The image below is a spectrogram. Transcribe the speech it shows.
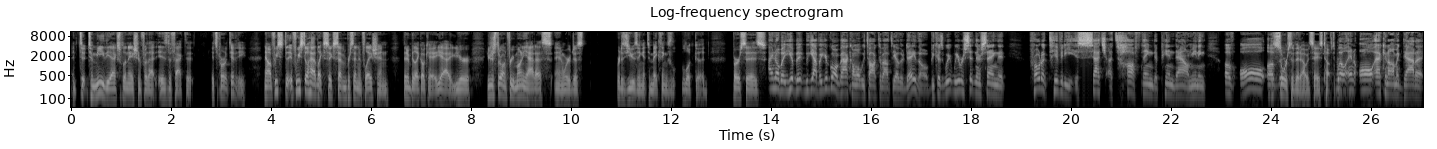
And to to me, the explanation for that is the fact that it's productivity. Now, if we st- if we still had like six seven percent inflation, then it'd be like, okay, yeah, you're you're just throwing free money at us, and we're just we're just using it to make things look good. Versus, I know, but you, but, yeah, but you're going back on what we talked about the other day, though, because we we were sitting there saying that productivity is such a tough thing to pin down. Meaning, of all of the source the, of it, I would say is tough to. Well, and all economic data,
